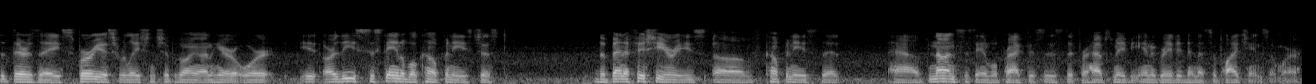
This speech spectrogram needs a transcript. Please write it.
that there's a spurious relationship going on here, or are these sustainable companies just the beneficiaries of companies that have non-sustainable practices that perhaps may be integrated in a supply chain somewhere?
